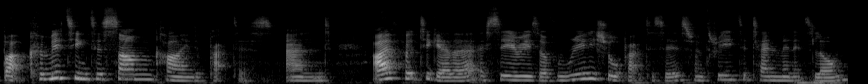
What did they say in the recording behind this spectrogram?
but committing to some kind of practice. And I've put together a series of really short practices from three to 10 minutes long.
